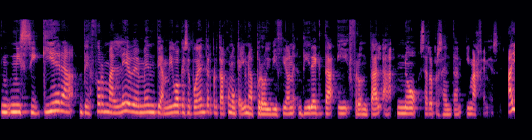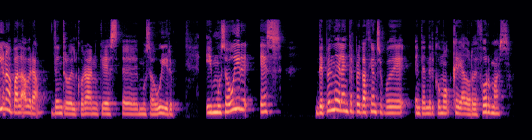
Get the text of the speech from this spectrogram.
ni siquiera de forma levemente ambigua que se pueda interpretar como que hay una prohibición directa y frontal a no se representan imágenes. Hay una palabra dentro del Corán que es eh, musawir y musawir es, depende de la interpretación, se puede entender como creador de formas,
